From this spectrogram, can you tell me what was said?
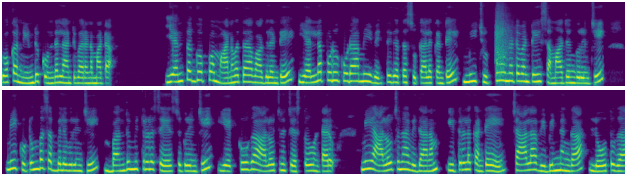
ఒక నిండు కుండ లాంటి వారన్నమాట ఎంత గొప్ప మానవతావాదులంటే ఎల్లప్పుడూ కూడా మీ వ్యక్తిగత సుఖాల కంటే మీ చుట్టూ ఉన్నటువంటి సమాజం గురించి మీ కుటుంబ సభ్యుల గురించి బంధుమిత్రుల శ్రేయస్సు గురించి ఎక్కువగా ఆలోచన చేస్తూ ఉంటారు. మీ ఆలోచన విధానం ఇతరుల కంటే చాలా విభిన్నంగా లోతుగా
